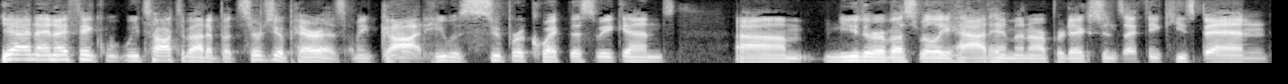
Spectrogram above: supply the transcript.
Yeah, and, and I think we talked about it, but Sergio Perez, I mean, God, he was super quick this weekend. Um, neither of us really had him in our predictions. I think he's been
